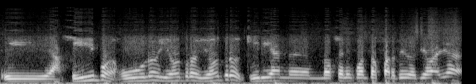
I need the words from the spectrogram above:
Y así, pues uno y otro y otro. Kirian, eh, no sé ni cuántos partidos lleva ya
